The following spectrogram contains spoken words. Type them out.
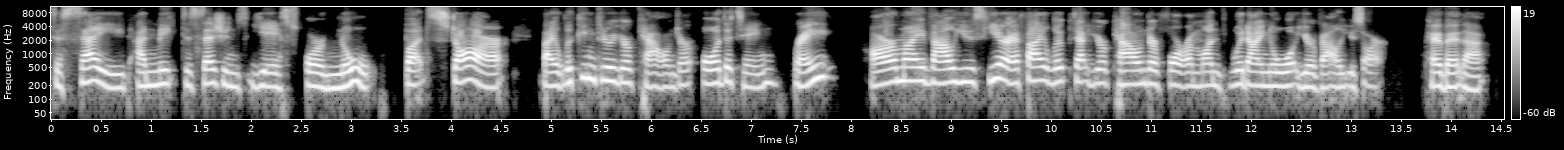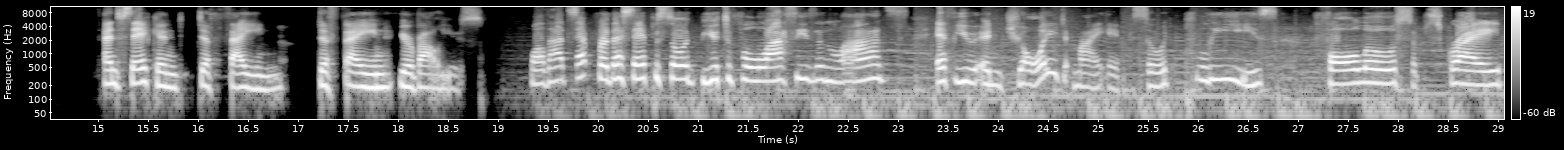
decide and make decisions, yes or no. But start by looking through your calendar, auditing, right? Are my values here? If I looked at your calendar for a month, would I know what your values are? How about that? And second, define, define your values. Well, that's it for this episode, beautiful lassies and lads. If you enjoyed my episode, please follow, subscribe.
